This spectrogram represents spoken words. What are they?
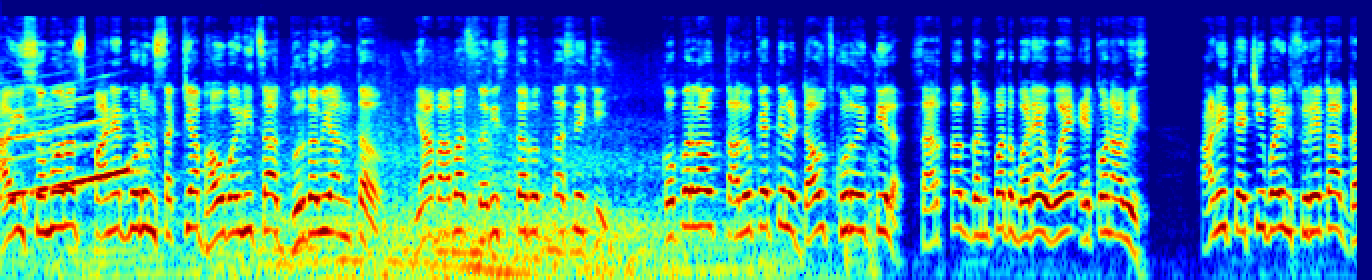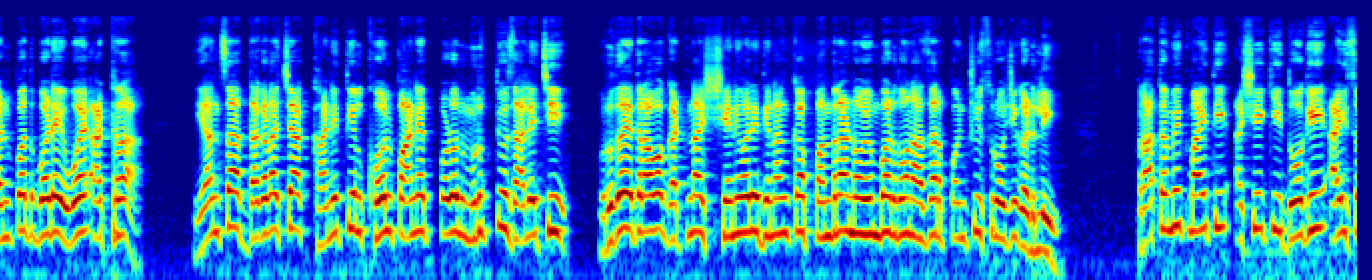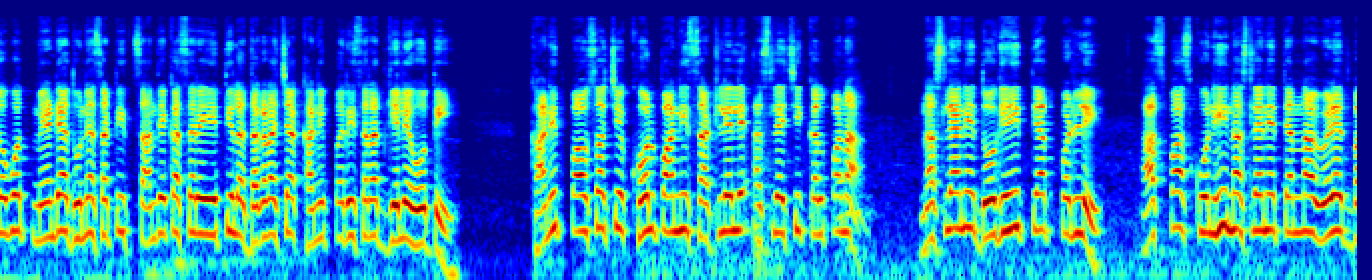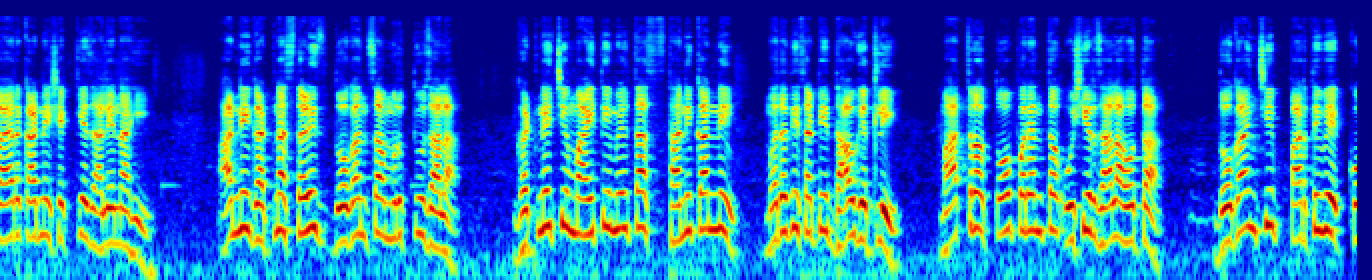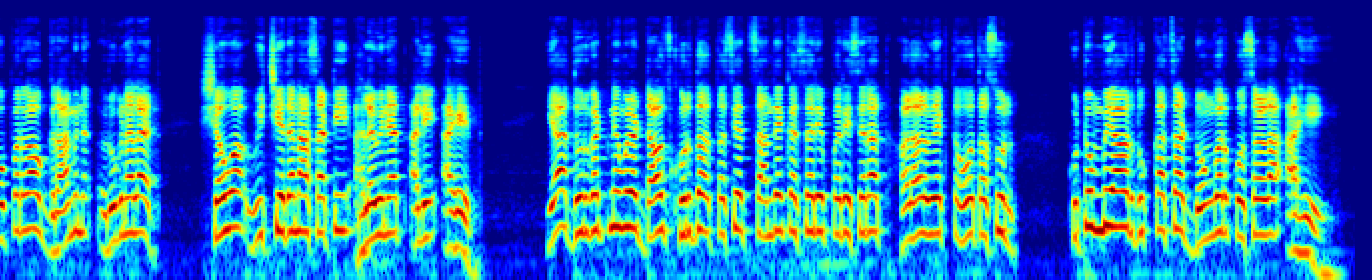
आईसमोरच पाण्यात बुडून सख्या भाऊ बहिणीचा दुर्दैवी अंत. याबाबत सविस्तर वृत्त असे की कोपरगाव तालुक्यातील डाऊज खुर्द येथील सार्थक गणपत बडे वय एकोणावीस आणि त्याची बहीण सुरेखा गणपत बडे वय अठरा यांचा दगडाच्या खाणीतील खोल पाण्यात पडून मृत्यू झाल्याची हृदयद्रावक घटना शनिवारी दिनांक पंधरा नोव्हेंबर दोन हजार पंचवीस रोजी घडली. प्राथमिक माहिती अशी की दोघेही आईसोबत मेंढ्या धुण्यासाठी चांदेकासरे येथील दगडाच्या खाणी परिसरात गेले होते. खाणीत पावसाचे खोल पाणी साठलेले असल्याची कल्पना नसल्याने दोघेही त्यात पडले. आसपास कोणीही नसल्याने त्यांना वेळेत बाहेर काढणे शक्य झाले नाही. आणि घटनास्थळीच दोघांचा मृत्यू झाला. घटनेची माहिती मिळताच स्थानिकांनी मदतीसाठी धाव घेतली. मात्र तोपर्यंत उशीर झाला होता. दोघांची पार्थिवे कोपरगाव ग्रामीण रुग्णालयात शवविच्छेदनासाठी हलविण्यात आली आहेत. या दुर्घटनेमुळे डाऊज खुर्द तसेच चांदेकसरी परिसरात हळहळ व्यक्त होत असून कुटुंबियावर दुःखाचा डोंगर कोसळला आहे.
